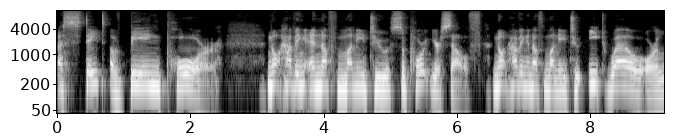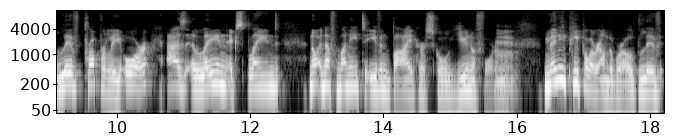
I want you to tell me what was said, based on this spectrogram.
a state of being poor. Not having enough money to support yourself, not having enough money to eat well or live properly, or, as Elaine explained, not enough money to even buy her school uniform. Hmm. Many people around the world live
